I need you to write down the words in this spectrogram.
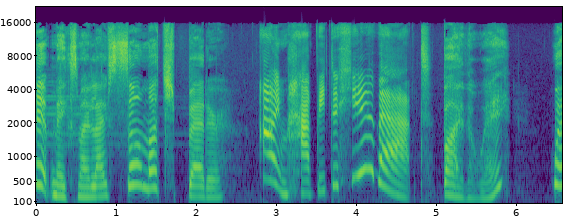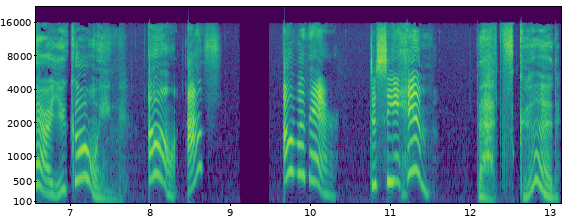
It makes my life so much better. I'm happy to hear that. By the way, where are you going? Oh, us? Over there. To see him. That's good.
